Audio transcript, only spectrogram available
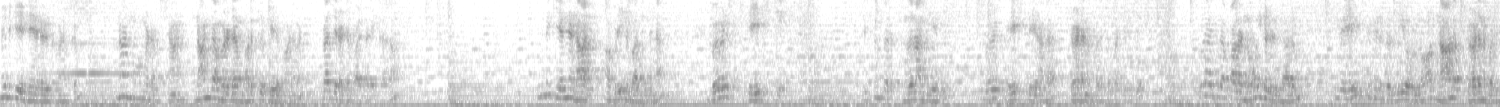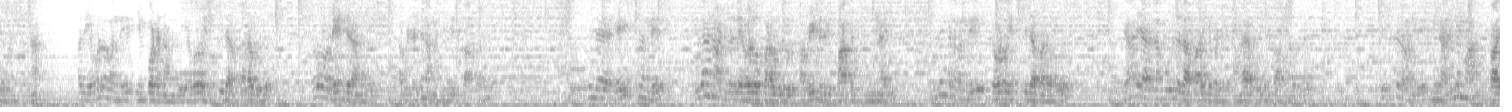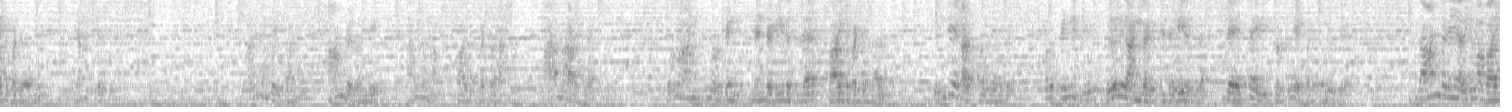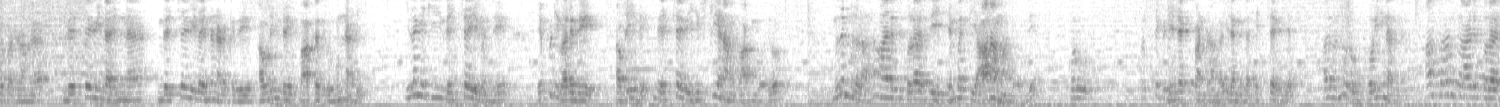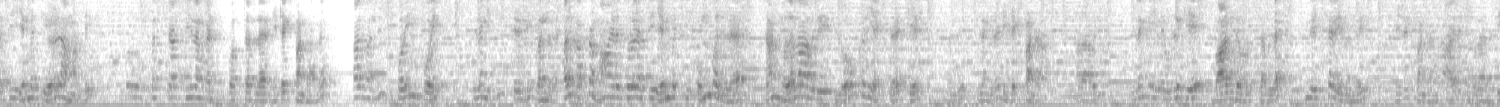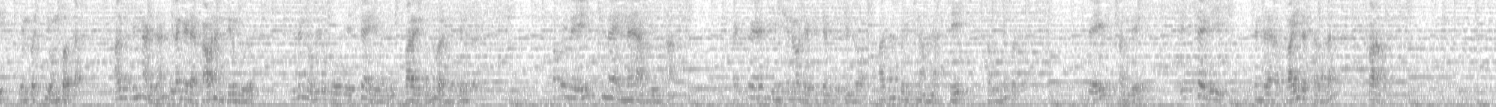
Medicate நேயர்களுக்கு வணக்கம். நான் முகமது அப்சான் நான்காம் வருட மருத்துவ பீட மாணவன் ராஜரட்ட பல்கலைக்கழகம் இன்னைக்கு என்ன நாள் அப்படின்னு பார்த்தீங்கன்னா வேர்ல்ட்ஸ் எய்ட்ஸ் டே டிசம்பர் முதலாம் தேதி வேர்ல்ட்ஸ் எய்ட்ஸ் டேயாக பிரகடனப்படுத்தப்பட்டிருக்கு. உலகத்தில் பல நோய்கள் இருந்தாலும் இந்த எய்ட்ஸுக்குன்னு சொல்லி ஒரு நோ நாளை பிரகடனப்படுத்திருக்குன்னு சொன்னால் அது எவ்வளோ வந்து இம்பார்ட்டன்ட் ஆனது எவ்வளோ ஸ்பீடாக பரவுது எவ்வளோ டேஞ்சரானது அப்படின்றத நம்ம சிந்தித்து பார்க்கணும். இந்த எய்ட்ஸ் வந்து உலக நாடுகளில் எவ்வளோ பரவுது அப்படின்றதுக்கு பார்க்கறதுக்கு முன்னாடி இளைஞர்கள் வந்து எவ்வளோ ஸ்பீடாக பரவுது யார் யாரெல்லாம் கூடுதலாக பாதிக்கப்பட்டிருக்காங்க அப்படின்னு பார்க்கும்போது எய்ட்ஸில் வந்து மிக அதிகமாக பாதிக்கப்பட்டது வந்து யங்ஸ்டர்ஸ் அதிகம் குறிப்பாக ஆண்கள் வந்து அதிகமாக பாதிக்கப்பட்டு வராங்க. ஆரம்ப காலத்தில் ஒரு ஆணுக்கு ஒரு பெண் என்ற வீதத்தில் பாதிக்கப்பட்டிருந்தாலும் இன்றைய காலத்தில் வந்து ஒரு பெண்ணுக்கு ஏழு ஆண்கள் என்ற வீதத்தில் இந்த ஹெச்ஐவி தொற்று ஏற்படுவது இருக்கிறது இந்த ஆண்களே அதிகமாக பாதிக்கப்படுறாங்க. இந்த ஹெச்ஐவியில் என்ன? இந்த ஹெச்ஐவியில் என்ன நடக்குது? அப்படின்ட்டு பார்க்கறதுக்கு முன்னாடி இலங்கைக்கு இந்த ஹெச்ஐவி வந்து எப்படி வருது? அப்படின்ட்டு இந்த ஹெச்ஐவி ஹிஸ்ட்ரியை நாம் பார்க்கும்போது முதன் முதலாக ஆயிரத்தி தொள்ளாயிரத்தி எண்பத்தி ஆறாம் ஆண்டு வந்து ஒரு ஃபஸ்ட்டுக்கு டிடெக்ட் பண்ணுறாங்க இலங்கையில் ஹெச்ஐவியை அது வந்து ஒரு ஃபொரினரில் அது தொடர்ந்து ஆயிரத்தி தொள்ளாயிரத்தி எண்பத்தி ஏழாம் ஆண்டு ஒரு ஃபஸ்ட்டாக ஸ்ரீலங்கன் ஒருத்தரில் டிடெக்ட் பண்ணுறாங்க அவர் வந்து ஃபொரின் போய் இலங்கைக்கு திரும்பி வந்தவர். அதுக்கப்புறமா ஆயிரத்தி தொள்ளாயிரத்தி எண்பத்தி ஒன்பதுல தான் முதலாவது லோக்கலி ஆக்டர் கேஸ் வந்து இலங்கையில் டிடெக்ட் பண்ணுறாங்க அதாவது இலங்கையில் உள்ளுக்கே வாழ்ந்த ஒருத்தரில் இந்த ஹெச்ஐவி வந்து டிடெக்ட் பண்ணுறாங்க ஆயிரத்தி தொள்ளாயிரத்தி எண்பத்தி ஒன்பதில். அதுக்கு பின்னாடி தான் இலங்கையோட கவனம் திரும்புது. இலங்கை உள்ளுக்கு ஹெச்ஐவி வந்து பரவி கொண்டு வருகிறதுன்னு சொல்லி அப்போ இந்த எய்ட்ஸ்னா என்ன அப்படின்னா அக்வயர்ட் இம்யூனோ டெஃபிஷியன்சி சிண்ட்ரோம் அதுதான் சொல்லிட்டு நம்ம எய்ட்ஸ் அப்படின்னு சொல்கிறோம் இந்த எய்ட்ஸ் வந்து ஹெச்ஐவி என்ற வைரஸால் பரவும்.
